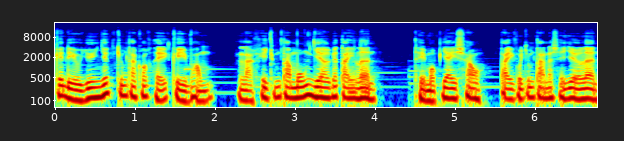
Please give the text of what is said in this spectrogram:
Cái điều duy nhất chúng ta có thể kỳ vọng là khi chúng ta muốn giơ cái tay lên, thì một giây sau, tay của chúng ta nó sẽ giơ lên.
